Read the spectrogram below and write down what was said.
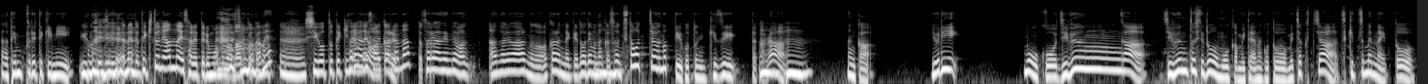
なんかテンプレ的に言ってる。なんか適当に案内されてるものだなとかね。うん。仕事的に案内されてるるんだなとか。それは全然わ、あ、それはあるのがわかるんだけど、でもなんかその伝わっちゃうなっていうことに気づいたから、うんうんなんか、より、もうこう自分が自分としてどう思うかみたいなことをめちゃくちゃ突き詰めないと、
